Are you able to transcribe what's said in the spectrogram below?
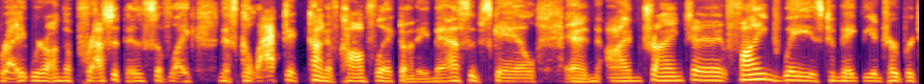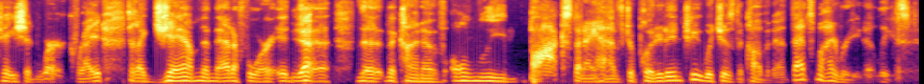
right? We're on the precipice of like this galactic kind of conflict on a massive scale. And I'm trying to find ways to make the interpretation work, right? To like jam the metaphor into Yeah. the the kind of only box that I have to put it into, which is the covenant. That's my read, at least.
